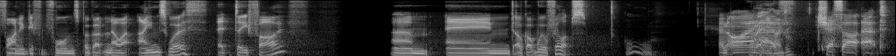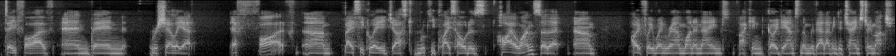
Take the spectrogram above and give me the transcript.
finding different forms. But I've got Noah Answerth at D5. Um, and I've got Will Phillips. Ooh. And I about you, have Andrew? Chesser at D5 and then Rochelle at F5. Um, basically, just rookie placeholders, higher ones, so that um, hopefully when round one are named, I can go down to them without having to change too much.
